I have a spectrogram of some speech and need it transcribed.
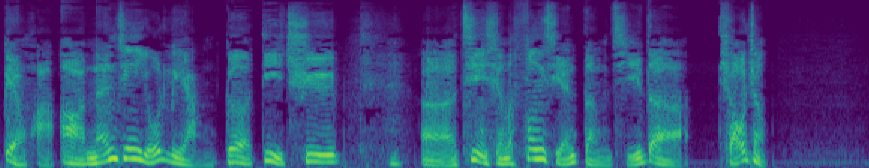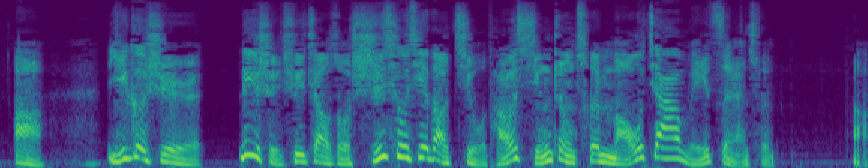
变化啊，南京有两个地区，呃，进行了风险等级的调整啊，一个是溧水区叫做石丘街道九塘行政村毛家围自然村。啊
